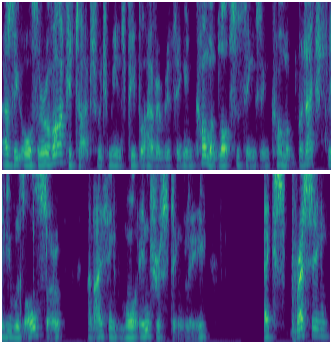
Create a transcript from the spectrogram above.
as the author of archetypes, which means people have everything in common, lots of things in common. But actually, he was also, and I think more interestingly, expressing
